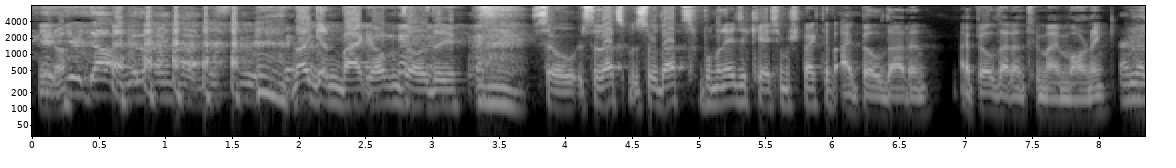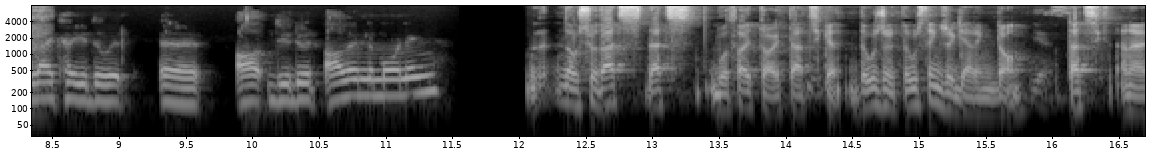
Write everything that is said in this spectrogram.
You know? you're down. You're lying down. Not getting back up until I do. So, so that's, so that's from an education perspective, I build that in. I build that into my morning. And I like how you do it. Uh, all, do you do it all in the morning? No, so that's that's without doubt that's get, those are those things are getting done. Yes. That's and I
